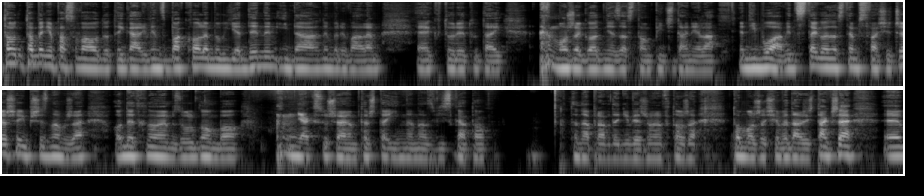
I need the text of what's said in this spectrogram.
to, to by nie pasowało do tej gali, więc Bakole był jedynym idealnym rywalem, który tutaj może godnie zastąpić Daniela Dubois, więc z tego zastępstwa się cieszę i przyznam, że odetchnąłem z ulgą, bo jak słyszałem też te inne nazwiska, to to naprawdę nie wierzyłem w to, że to może się wydarzyć. Także e,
